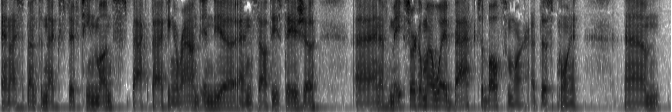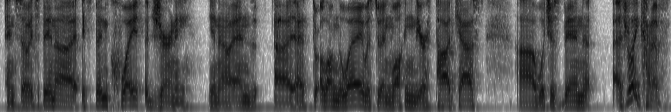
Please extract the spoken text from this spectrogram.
and I spent the next 15 months backpacking around India and Southeast Asia uh, and have made, circled my way back to Baltimore at this point. Um, and so it's been it's been quite a journey, you know. And uh, along the way, I was doing Walking the Earth podcast, uh, which has been it's really kind of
